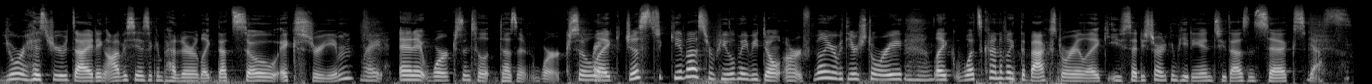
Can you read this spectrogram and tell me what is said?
your history with dieting. Obviously, as a competitor, like that's so extreme, Right. And it works until it doesn't work. So like, just give us for people maybe don't aren't familiar with your story, mm-hmm. like what's kind of like the backstory? Like you said, you started competing in 2006. Yes.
